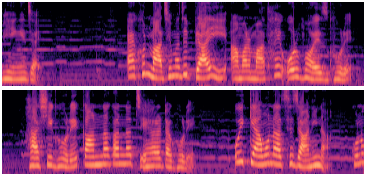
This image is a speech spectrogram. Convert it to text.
ভেঙে যায়। এখন মাঝে মাঝে প্রায়ই আমার মাথায় ওর ভয়েস ঘোরে। হাসি ঘোরে, কান্না কান্না চেহারাটা ঘোরে। ওই কেমন আছে জানি না। কোনো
